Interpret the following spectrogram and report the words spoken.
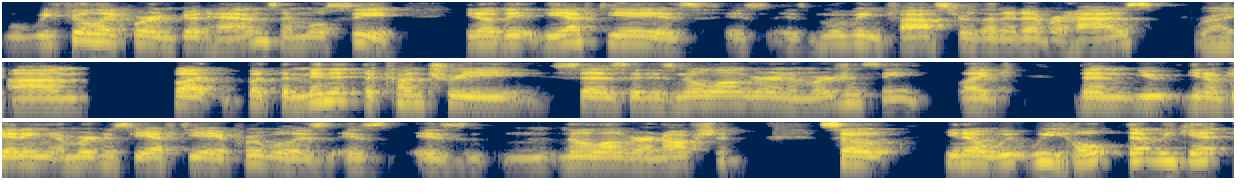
we feel like we're in good hands, and we'll see. You know the, the FDA is, is is moving faster than it ever has. Right. Um, but but the minute the country says it is no longer an emergency, like then you you know getting emergency FDA approval is is is no longer an option. So you know we, we hope that we get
